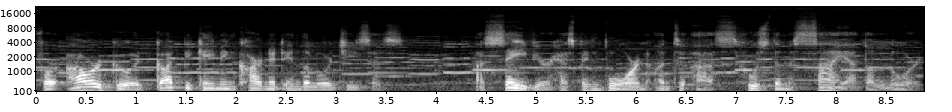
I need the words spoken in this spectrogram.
For our good, God became incarnate in the Lord Jesus. A Savior has been born unto us, who's the Messiah, the Lord.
